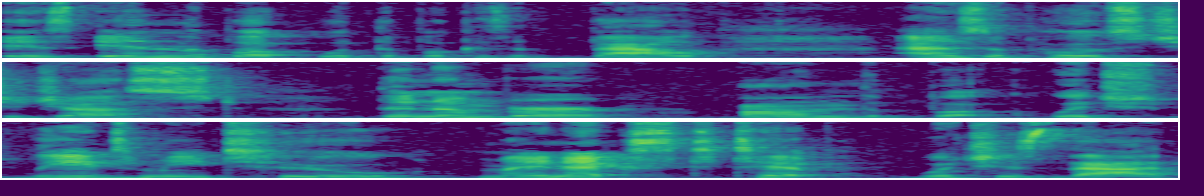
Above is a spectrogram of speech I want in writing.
is in the book, what the book is about, as opposed to just the number on the book, which leads me to my next tip, which is that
